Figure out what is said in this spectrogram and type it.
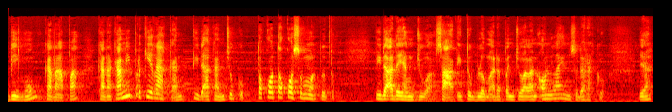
bingung karena apa? Karena kami perkirakan tidak akan cukup. Toko-toko semua tutup. Tidak ada yang jual. Saat itu belum ada penjualan online, saudaraku. Ya,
